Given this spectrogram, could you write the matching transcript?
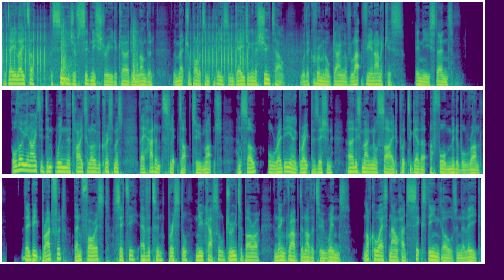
A day later, the siege of Sydney Street occurred in London, the Metropolitan Police engaging in a shootout with a criminal gang of Latvian anarchists in the East End. Although United didn't win the title over Christmas, they hadn't slipped up too much, and so, already in a great position, Ernest Mangnall's side put together a formidable run. They beat Bradford, then Forest, City, Everton, Bristol, Newcastle, drew to Borough, and then grabbed another two wins. Knocker West now had 16 goals in the league.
